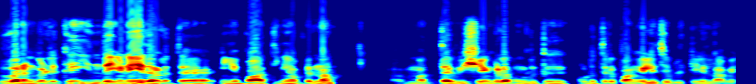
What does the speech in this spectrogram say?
விவரங்களுக்கு இந்த இணையதளத்தை நீங்க பாத்தீங்க அப்படின்னா, மத்த விஷயங்கள உங்களுக்கு கொடுத்துருப்பாங்க எலிஜிபிலிட்டி எல்லாமே.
